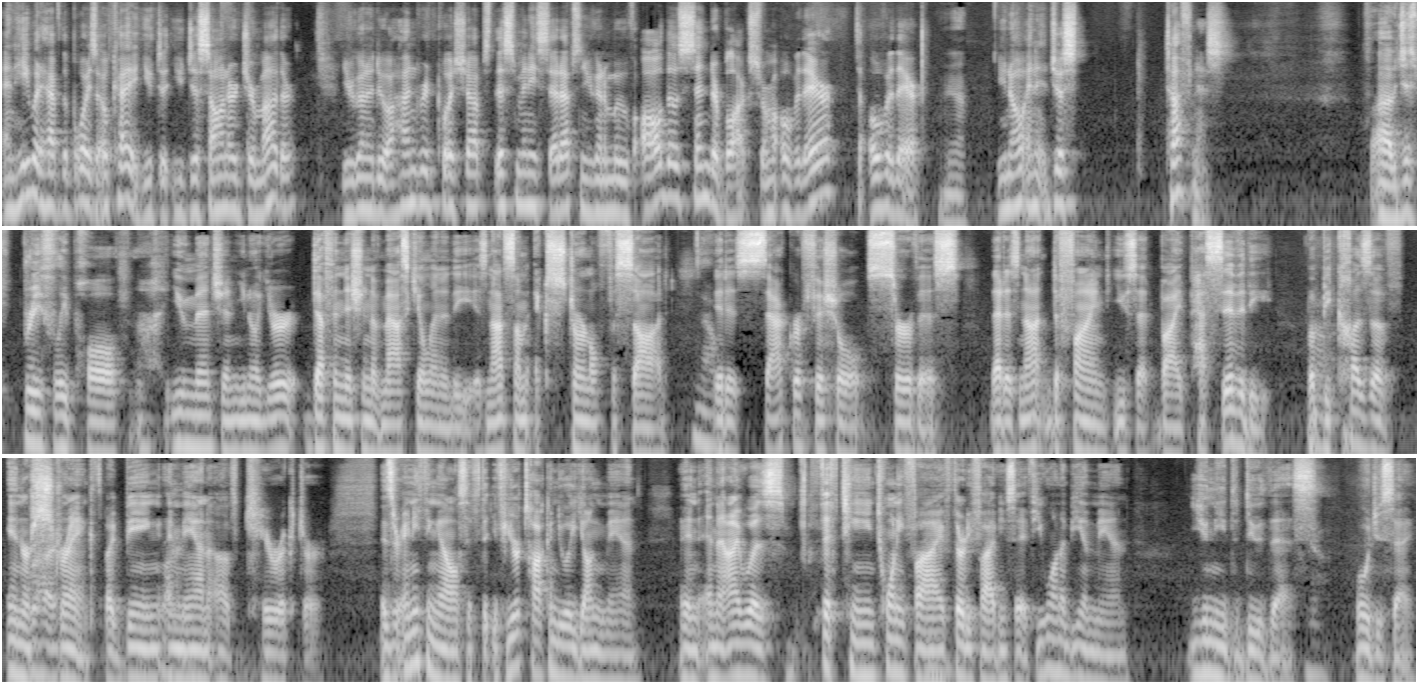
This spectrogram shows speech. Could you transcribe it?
And he would have the boys, okay, you, you dishonored your mother. You're going to do a 100 push ups, this many sit ups, and you're going to move all those cinder blocks from over there to over there. Yeah. You know, and it just toughness. Uh, just briefly, Paul, you mentioned, you know, your definition of masculinity is not some external facade. No. It is sacrificial service that is not defined, you said, by passivity, but no. because of inner right. strength, by being right. a man of character. Is there anything else? If, the, if you're talking to a young man and, and I was 15, 25, 35, and you say, if you want to be a man, you need to do this, yeah. what would you say?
